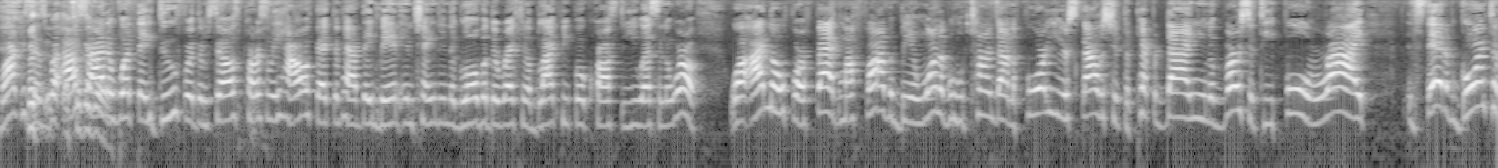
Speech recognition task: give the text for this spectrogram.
Marcus says, but That's what they outside of what they do for themselves personally, how effective have they been in changing the global direction of black people across the U.S. and the world? Well, I know for a fact, my father being one of them who turned down a four year scholarship to Pepperdine University, full ride. Instead of going to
